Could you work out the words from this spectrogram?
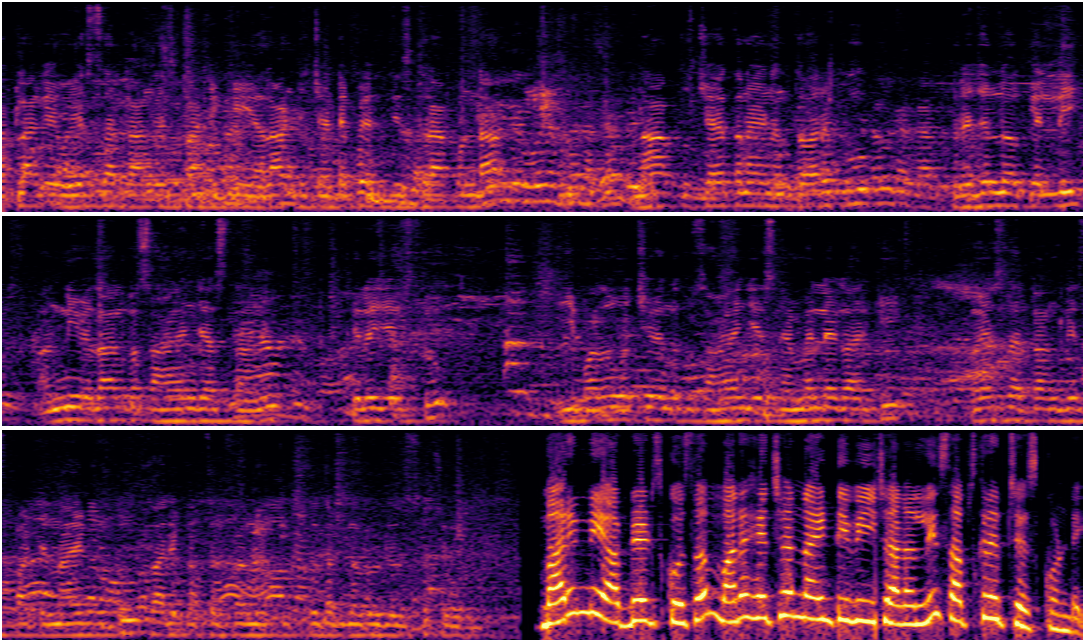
అట్లాగే వైఎస్ఆర్ కాంగ్రెస్ పార్టీకి ఎలాంటి చెడ్డ పేరు తీసుకురాకుండా నాకు చేతనైనంత వరకు ప్రజల్లోకి వెళ్ళి అన్ని విధాలుగా సహాయం చేస్తానని తెలియజేస్తూ ఈ పదవి వచ్చేందుకు సహాయం చేసిన ఎమ్మెల్యే గారికి వైఎస్ఆర్ కాంగ్రెస్ పార్టీ నాయకులకు కార్యకర్తలకు కృతజ్ఞతలు తెలుస్తూ మరిన్ని అప్డేట్స్ కోసం మన హెచ్ఎన్ నైన్ టీవీ ఛానల్ని సబ్స్క్రైబ్ చేసుకోండి.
